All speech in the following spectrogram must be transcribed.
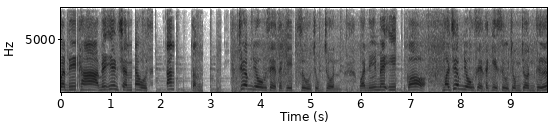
วัสดีค่ะแม่เอี้ยงชาแนลตั้งสังเชื่อมโยงเศรษฐกิจสู่ชุมชน วันนี้แม่เอี้ยงก็มาเชื่อมโยงเศรษฐกิจสู่ชุมชนถึง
